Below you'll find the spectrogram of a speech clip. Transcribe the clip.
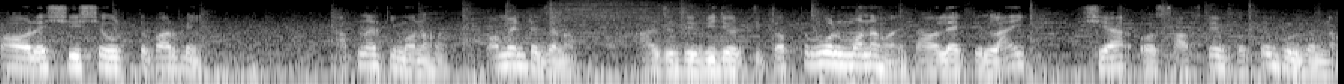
পাওয়ারের শীর্ষে উঠতে পারবে? আপনার কি মনে হয়? কমেন্টে জানান আর যদি ভিডিওটি তথ্যবহুল মনে হয়, তাহলে একটি লাইক শেয়ার ও সাবস্ক্রাইব করতে ভুলবেন না।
